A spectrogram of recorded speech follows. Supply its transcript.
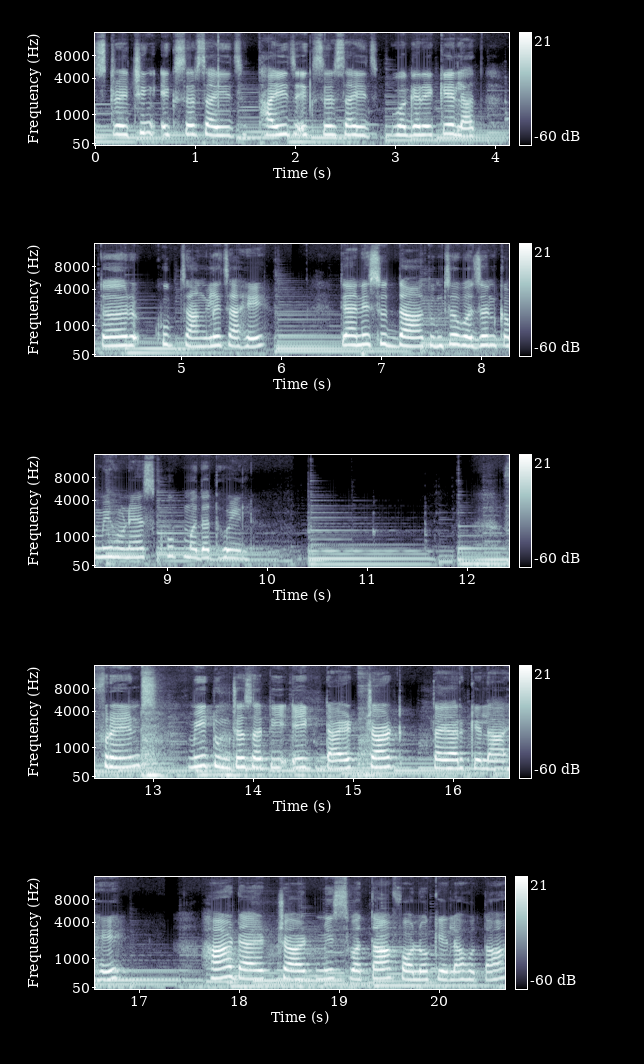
स्ट्रेचिंग एक्सरसाइज थाईज एक्सरसाइज वगैरे केलात तर खूप चांगलेच आहे. त्याने सुद्धा तुमचं वजन कमी होण्यास खूप मदत होईल. फ्रेंड्स मी तुमच्यासाठी एक डाएट चार्ट तयार केला आहे. हा डाएट चार्ट मी स्वतः फॉलो केला होता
